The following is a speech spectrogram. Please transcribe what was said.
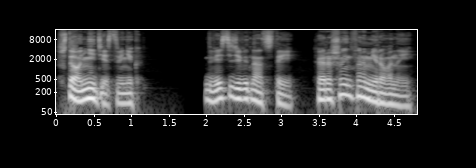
что он не девственник. 219. Хорошо информированный.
